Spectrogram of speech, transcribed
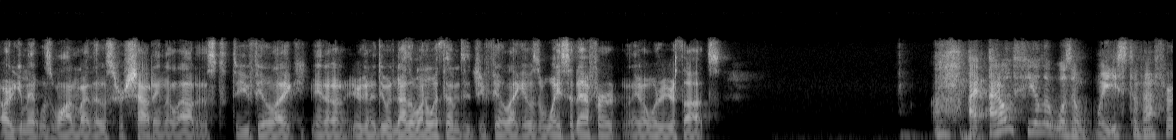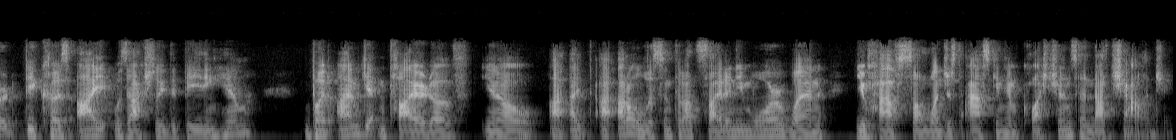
argument was won by those who are shouting the loudest. Do you feel like you know you're going to do another one with them? Did you feel like it was a wasted effort? You know, what are your thoughts? Uh, I, I don't feel it was a waste of effort because I was actually debating him, but I'm getting tired of, you know, I, I, I don't listen to that side anymore when you have someone just asking him questions and not challenging.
